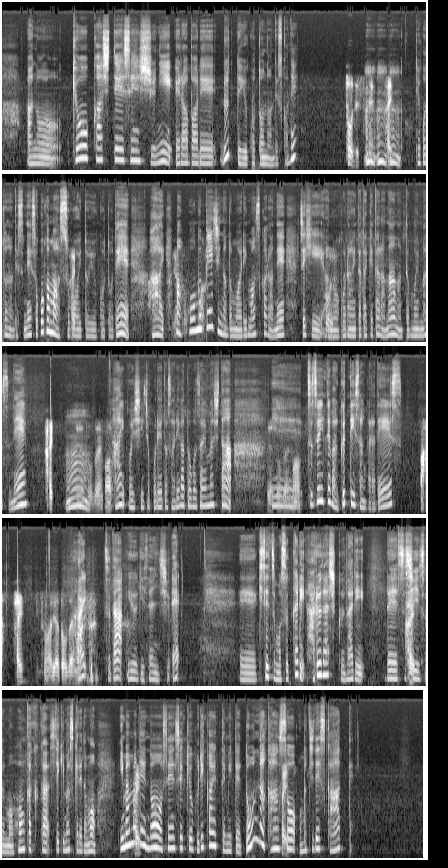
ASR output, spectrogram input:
あの強化指定選手に選ばれるっていうことなんですかね？そうですね。うんうんうん、はい。ということなんですね。そこがまあすごいということで、はい、はい、まあホームページなどもありますからね、ぜひあの、ね、ご覧いただけたらななんて思いますね。はい、うん、ありがとうございます。はい、美味しいチョコレートさんありがとうございました。えー、続いてはグッティさんからです。あ、はい、いつもありがとうございます。はい、津田裕樹選手へ。えー、季節もすっかり春らしくなり、レースシーズンも本格化してきますけれども、はい今までの戦績を振り返ってみて、どんな感想をお持ちですか、はい、って。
